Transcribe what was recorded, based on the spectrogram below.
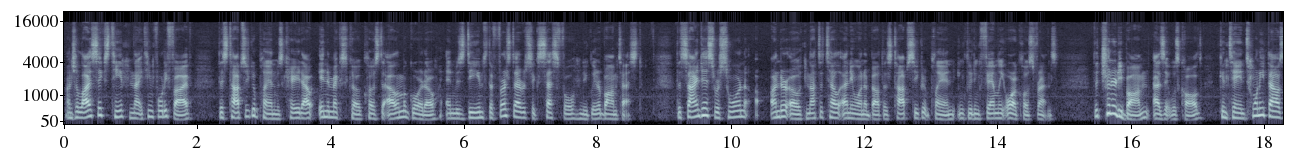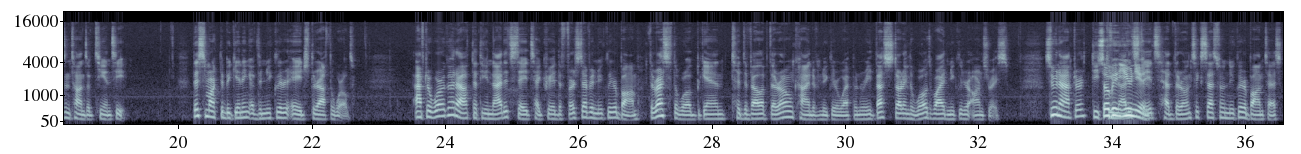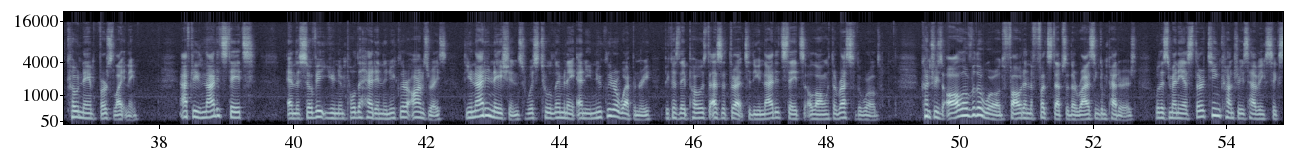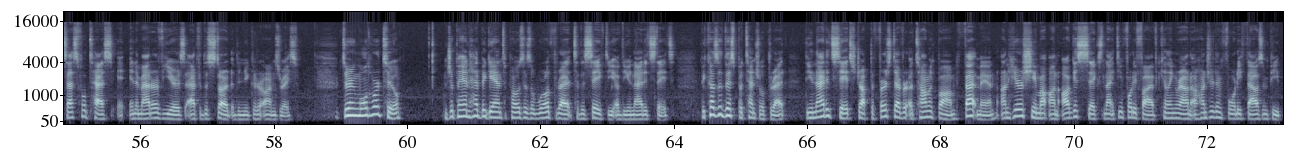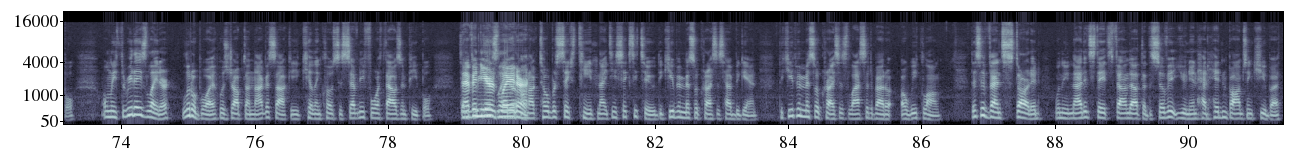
On July 16, 1945, this top secret plan was carried out in New Mexico close to Alamogordo and was deemed the first ever successful nuclear bomb test. The scientists were sworn under oath not to tell anyone about this top secret plan, including family or close friends. The Trinity bomb, as it was called, contained 20,000 tons of TNT. This marked the beginning of the nuclear age throughout the world. After word got out that the United States had created the first ever nuclear bomb, the rest of the world began to develop their own kind of nuclear weaponry, thus starting the worldwide nuclear arms race. Soon after, the Soviet United Union. States had their own successful nuclear bomb test, codenamed First Lightning. After the United States and the Soviet Union pulled ahead in the nuclear arms race, the United Nations wished to eliminate any nuclear weaponry because they posed as a threat to the United States along with the rest of the world. Countries all over the world followed in the footsteps of their rising competitors, with as many as 13 countries having successful tests in a matter of years after the start of the nuclear arms race. During World War II, Japan had begun to pose as a world threat to the safety of the United States. Because of this potential threat, the United States dropped the first ever atomic bomb, Fat Man, on Hiroshima on August 6, 1945, killing around 140,000 people. Only three days later, Little Boy was dropped on Nagasaki, killing close to 74,000 people. Then Seven years later, later, on October 16, 1962, the Cuban Missile Crisis had begun. The Cuban Missile Crisis lasted about a, a week long. This event started when the United States found out that the Soviet Union had hidden bombs in Cuba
